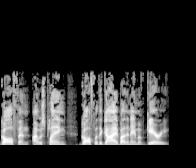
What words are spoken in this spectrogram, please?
golf and I was playing golf with a guy by the name of Gary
